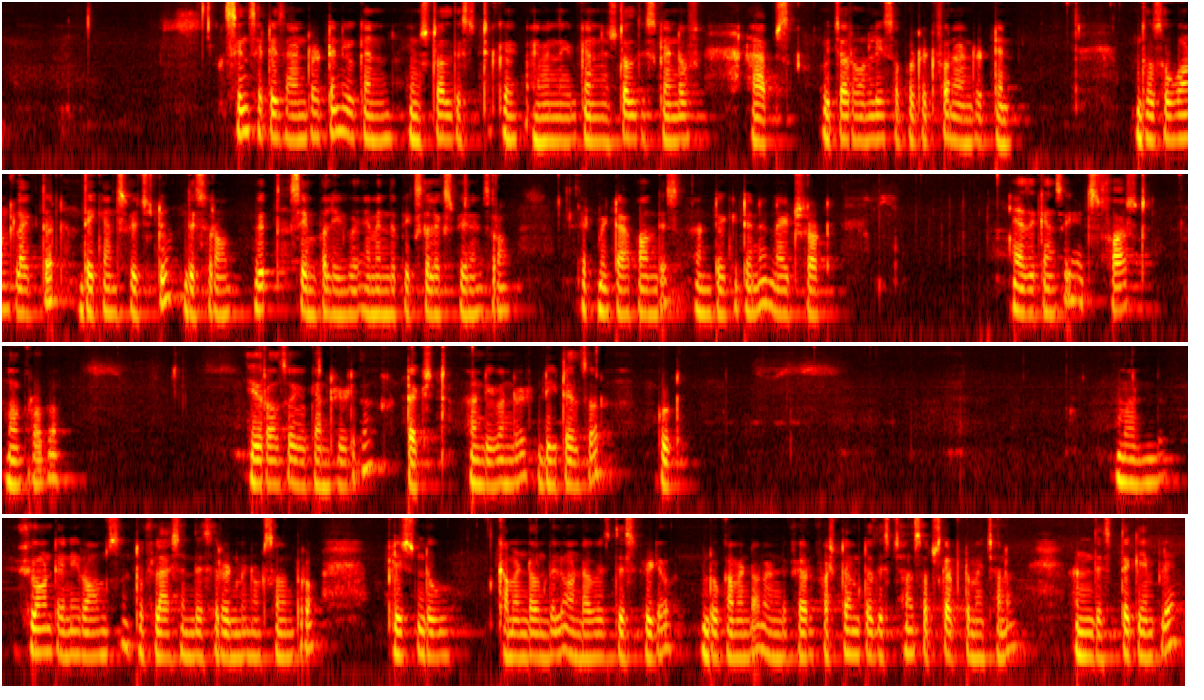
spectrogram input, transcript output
Since it is android 10 you can install this i mean you can install this kind of apps which are only supported for android 10 those who want like that they can switch to this ROM with simple UI I mean the pixel experience ROM let me tap on this and take it in a night shot as you can see it's fast no problem. Here also you can read the text and even the details are good. And if you want any ROMs to flash in this Redmi Note 7 Pro please do comment down below and how is this video do comment down and if you are first time to this channel subscribe to my channel. And this the gameplay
